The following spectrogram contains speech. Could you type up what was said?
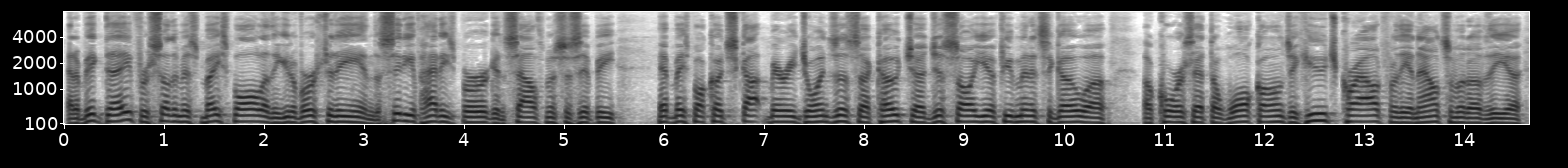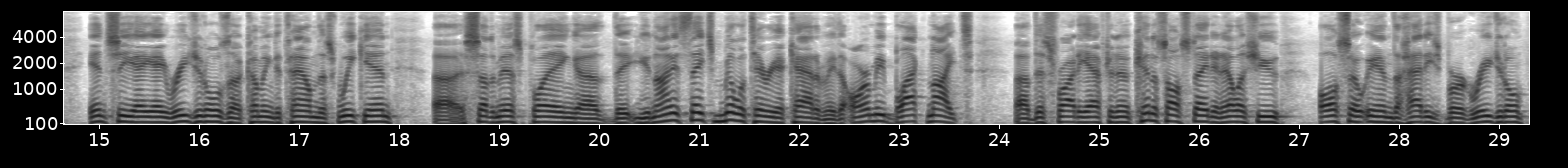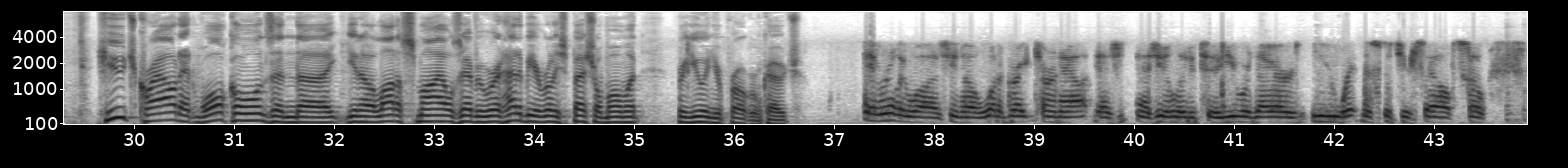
And a big day for Southern Miss baseball and the university and the city of Hattiesburg and South Mississippi. Head baseball coach Scott Berry joins us. Uh, coach, uh, just saw you a few minutes ago, uh, of course, at the walk ons. A huge crowd for the announcement of the uh, NCAA regionals uh, coming to town this weekend. Uh, Southern Miss playing uh, the United States Military Academy, the Army Black Knights, uh, this Friday afternoon. Kennesaw State and LSU also in the Hattiesburg Regional. Huge crowd at walk-ons, and uh, you know a lot of smiles everywhere. It had to be a really special moment for you and your program, Coach. It really was. You know what a great turnout, as as you alluded to. You were there, you witnessed it yourself. So,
